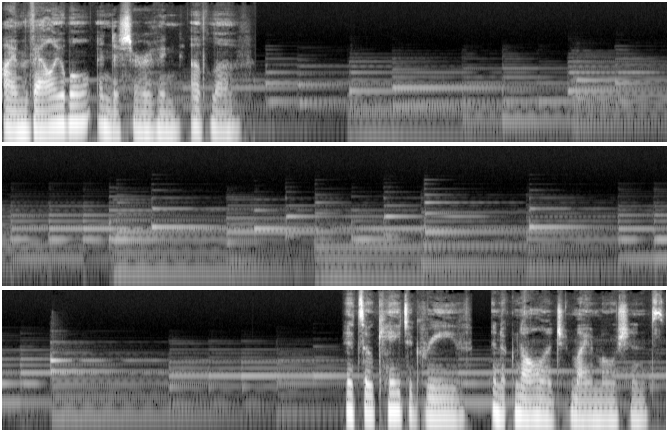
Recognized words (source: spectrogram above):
I am valuable and deserving of love. It's okay to grieve and acknowledge my emotions.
